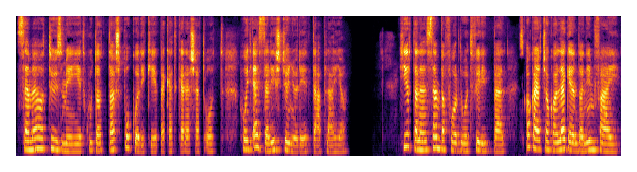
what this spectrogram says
Szeme a tűz mélyét kutatta, s pokoli képeket keresett ott, hogy ezzel is gyönyörét táplálja. Hirtelen szembefordult Filippel, s akárcsak a legenda nimfái,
